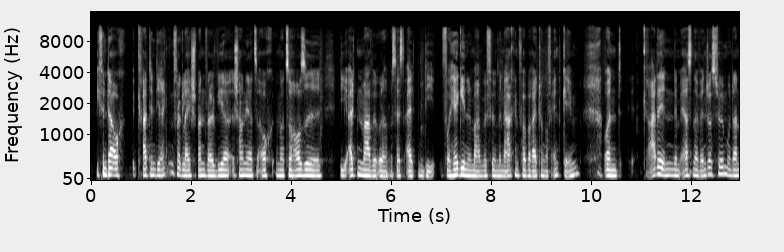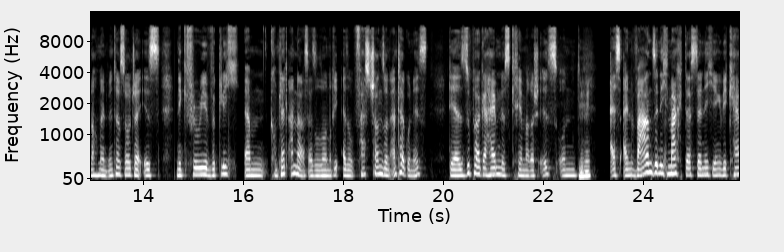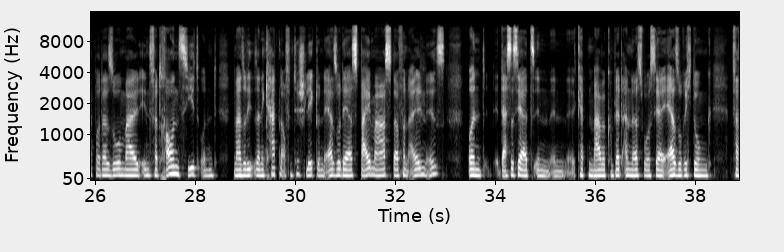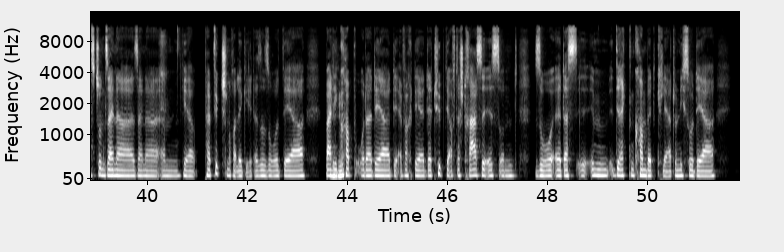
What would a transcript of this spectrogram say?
Ich finde da auch gerade den direkten Vergleich spannend, weil wir schauen jetzt auch immer zu Hause die alten Marvel oder was heißt alten, die vorhergehenden Marvel-Filme nach in Vorbereitung auf Endgame. Und gerade in dem ersten Avengers-Film und dann noch mal in Winter Soldier ist Nick Fury wirklich ähm, komplett anders. Also so ein, also fast schon so ein Antagonist, der super geheimniskrämerisch ist und mhm es ein wahnsinnig macht, dass der nicht irgendwie Cap oder so mal ins Vertrauen zieht und mal so die, seine Karten auf den Tisch legt und er so der Spy Master von allen ist. Und das ist ja jetzt in, in Captain Marvel komplett anders, wo es ja eher so Richtung fast schon seiner, seiner ähm, hier Pulp Fiction Rolle geht. Also so der Buddy mhm. Cop mhm. oder der, der einfach der, der Typ, der auf der Straße ist und so äh, das äh, im direkten Combat klärt und nicht so der,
